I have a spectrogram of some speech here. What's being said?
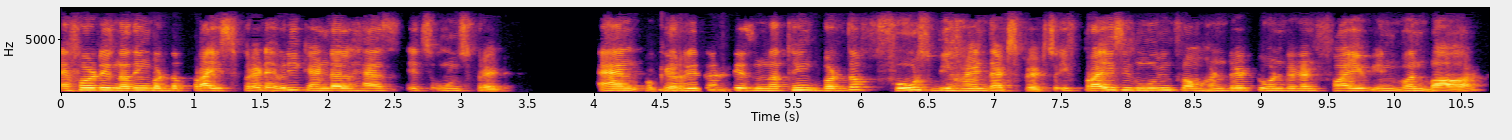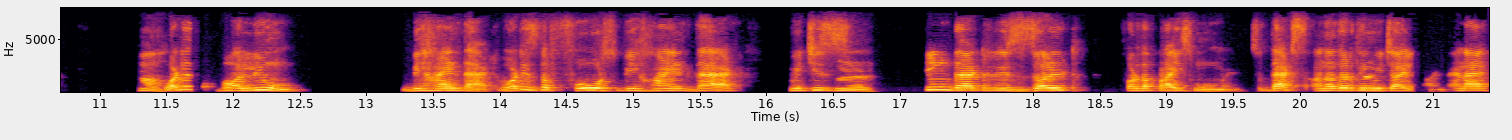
effort is nothing but the price spread. Every candle has its own spread and Okay. the result is nothing but the force behind that spread so if price is moving from 100 to 105 in one bar Huh. what is the volume behind that what is the force behind that which is Hmm. giving that result for the price movement so that's another thing Right. which i learned and i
